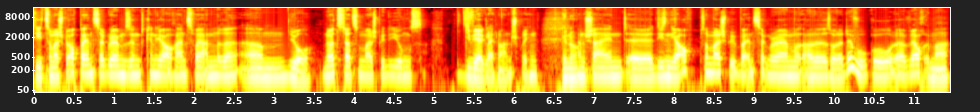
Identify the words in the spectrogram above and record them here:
die zum Beispiel auch bei Instagram sind, kenne ich auch ein, zwei andere. Ähm, jo, Nerdstar zum Beispiel, die Jungs, die wir ja gleich noch ansprechen, Genau. anscheinend, äh, die sind ja auch zum Beispiel bei Instagram und alles, oder der Vuko oder wer auch immer.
